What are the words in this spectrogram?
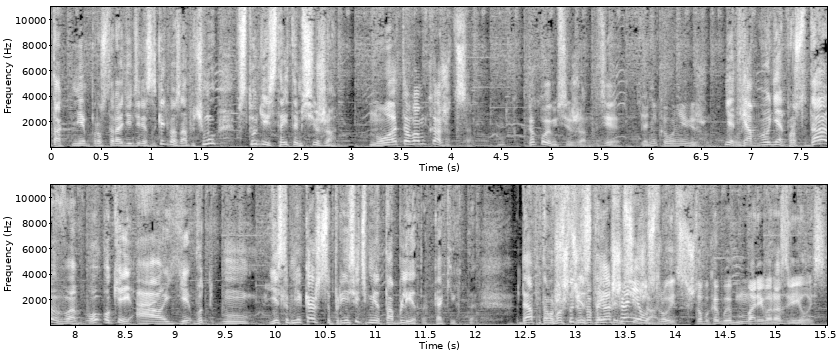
так, мне просто ради интереса. Скажите, пожалуйста, а почему в студии стоит МС Жан? Ну, это вам кажется. Какой Жан? Где? Я никого не вижу. Нет, я, нет, просто, да, окей, а е- вот, если мне кажется, принесите мне таблеток каких-то, да, потому Может, что МС Жан. устроить, чтобы как бы Марева развеялась?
